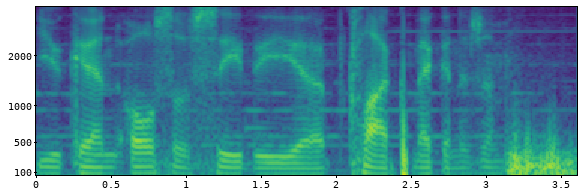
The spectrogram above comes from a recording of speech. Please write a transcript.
You can also see the uh, clock mechanism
